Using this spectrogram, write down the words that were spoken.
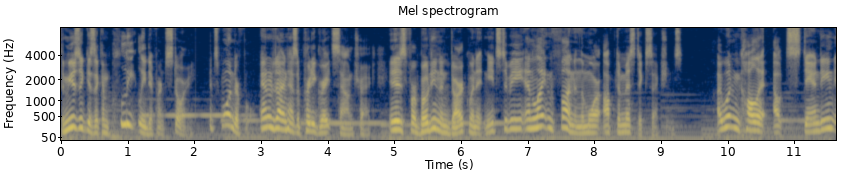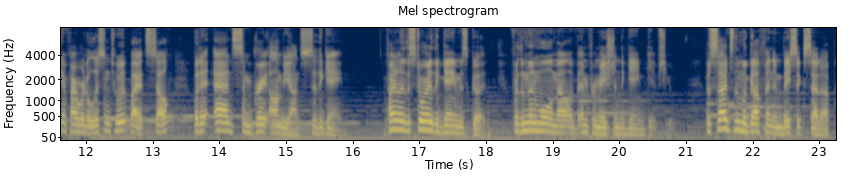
The music is a completely different story. It's wonderful. Anodyne has a pretty great soundtrack. It is foreboding and dark when it needs to be, and light and fun in the more optimistic sections. I wouldn't call it outstanding if I were to listen to it by itself, but it adds some great ambiance to the game. Finally, the story of the game is good, for the minimal amount of information the game gives you. Besides the MacGuffin and basic setup,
